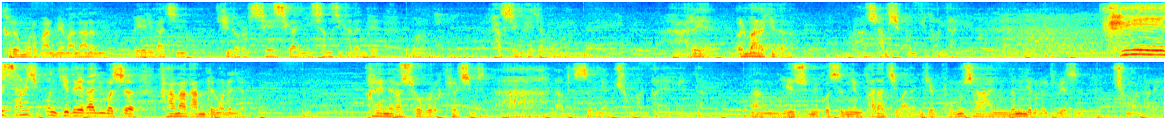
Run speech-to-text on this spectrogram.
그러므로 말미암아 나는 매일같이 기도를 3시간 이상씩 하는데 뭐 학생 회장은 하루에 얼마나 기도하나 아, 30분 기도한다 그 30분 기도해가지고서 가마 감동하는요. 그래 내가 속으로 결심했어. 아 나도 성령 충만 받아야겠다. 나는 예수 믿고 성령 받았지만 이제 봉사하는 능력을 얻기 위해서 충만 받아야 돼.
